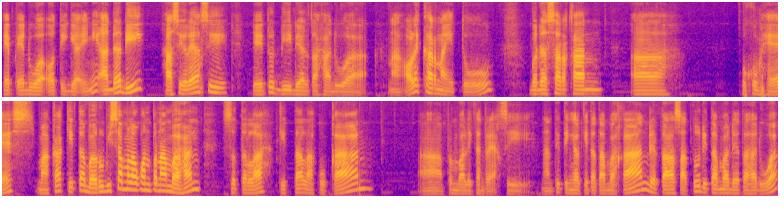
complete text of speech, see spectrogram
Fe2O3 ini ada di hasil reaksi, yaitu di delta H2. Nah, oleh karena itu, berdasarkan uh, hukum Hess, maka kita baru bisa melakukan penambahan setelah kita lakukan uh, pembalikan reaksi. Nanti tinggal kita tambahkan delta H1 ditambah delta H2,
